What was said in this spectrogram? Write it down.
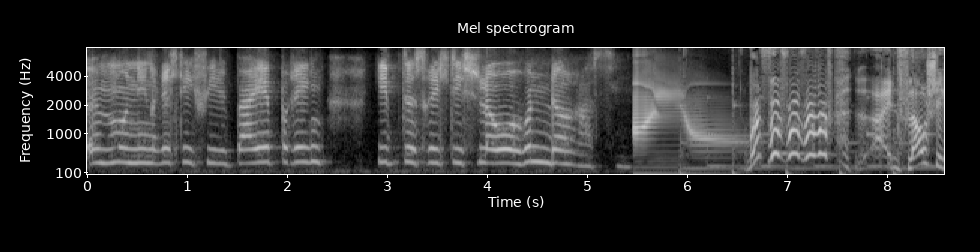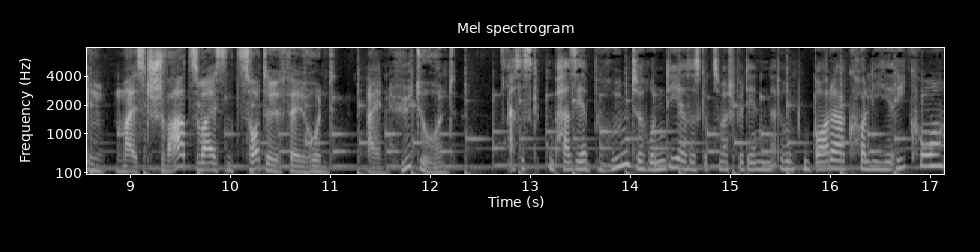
ähm, und ihn richtig viel beibringen, gibt es richtig schlaue Hunderassen. Wuff, wuff, wuff, wuff. Einen flauschigen, meist schwarz-weißen Zottelfellhund. Ein Hütehund? Also es gibt ein paar sehr berühmte Hundi. Also es gibt zum Beispiel den berühmten Border Collie Rico,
